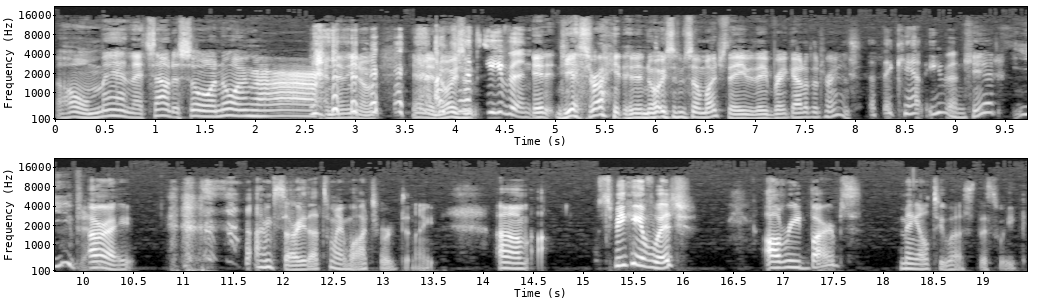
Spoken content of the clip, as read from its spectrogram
Oh man, that sound is so annoying. And then you know, it annoys them. even. It, yes, right. It annoys them so much they they break out of the trance. that they can't even. Can't even. All right. I'm sorry. That's my watchword tonight. Um, speaking of which, I'll read Barb's mail to us this week.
